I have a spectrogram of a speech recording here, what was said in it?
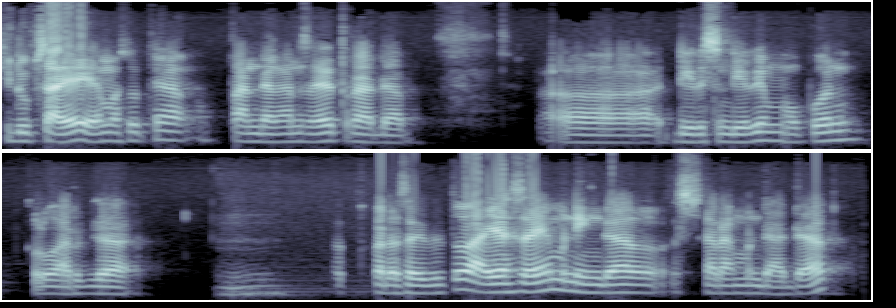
hidup saya ya, maksudnya pandangan saya terhadap eh, diri sendiri maupun keluarga. Hmm. Pada saat itu ayah saya meninggal secara mendadak Hmm.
